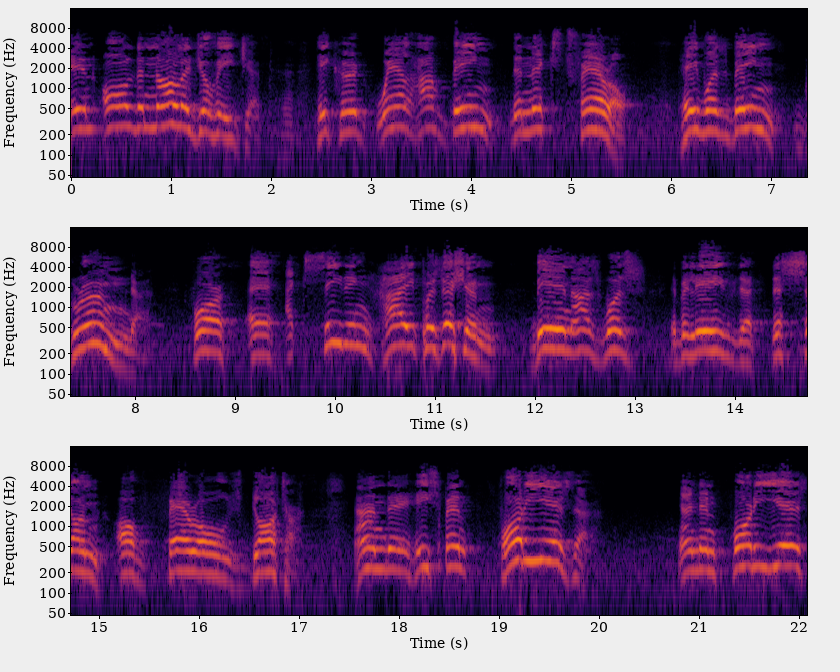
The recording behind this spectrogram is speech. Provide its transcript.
in all the knowledge of Egypt. He could well have been the next Pharaoh. He was being groomed for an exceeding high position, being as was believed the son of Pharaoh's daughter. And uh, he spent 40 years there. And in 40 years,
